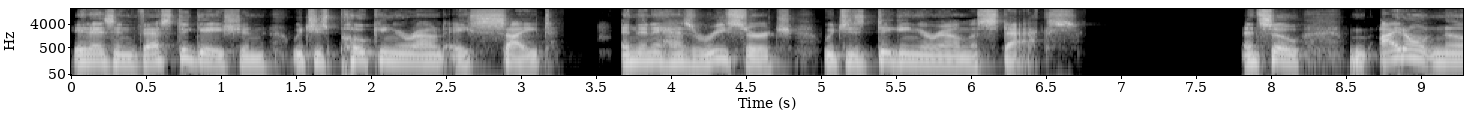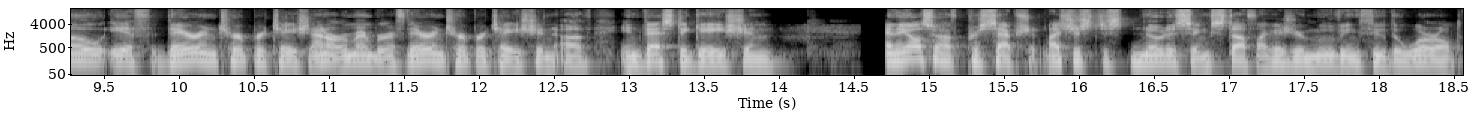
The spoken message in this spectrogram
It has investigation, which is poking around a site. And then it has research, which is digging around the stacks. And so I don't know if their interpretation, I don't remember if their interpretation of investigation, and they also have perception. That's just, just noticing stuff like as you're moving through the world.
